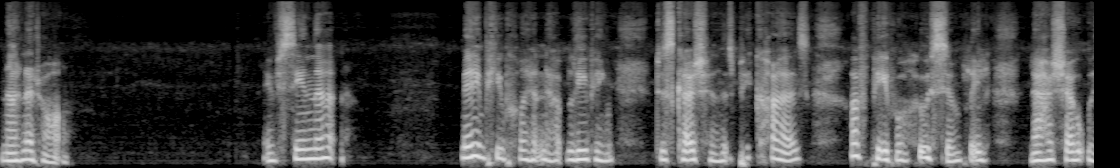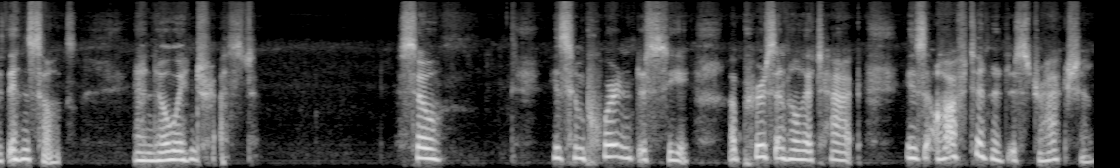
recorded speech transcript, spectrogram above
none at all. You've seen that? Many people end up leaving discussions because of people who simply lash out with insults and no interest. So it's important to see a personal attack is often a distraction.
